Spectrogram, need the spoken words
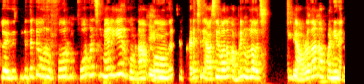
இல்ல இது கிட்டத்தட்ட ஒரு ஃபோர் ஃபோர் மந்த்ஸ்க்கு மேலேயே இருக்கும். நான் கிடைச்சது ஆசீர்வாதம் அப்படின்னு உள்ள வச்சுக்கிட்டேன் சரி. அவ்வளவுதான் நான் பண்ணினேன்.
